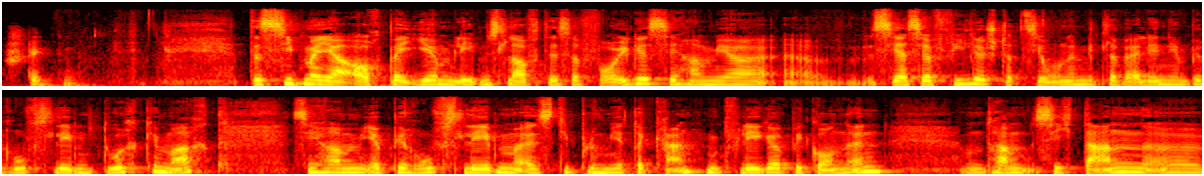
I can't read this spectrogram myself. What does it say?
stecken. Das sieht man ja auch bei Ihrem Lebenslauf des Erfolges. Sie haben ja äh, sehr, sehr viele Stationen mittlerweile in Ihrem Berufsleben durchgemacht. Sie haben Ihr Berufsleben als diplomierter Krankenpfleger begonnen und haben sich dann äh,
